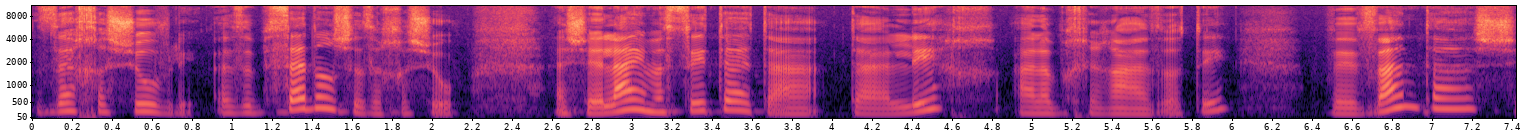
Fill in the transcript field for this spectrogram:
זה חשוב לי. אז זה בסדר שזה חשוב. השאלה אם עשית את התהליך על הבחירה הזאתי, והבנת ש...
